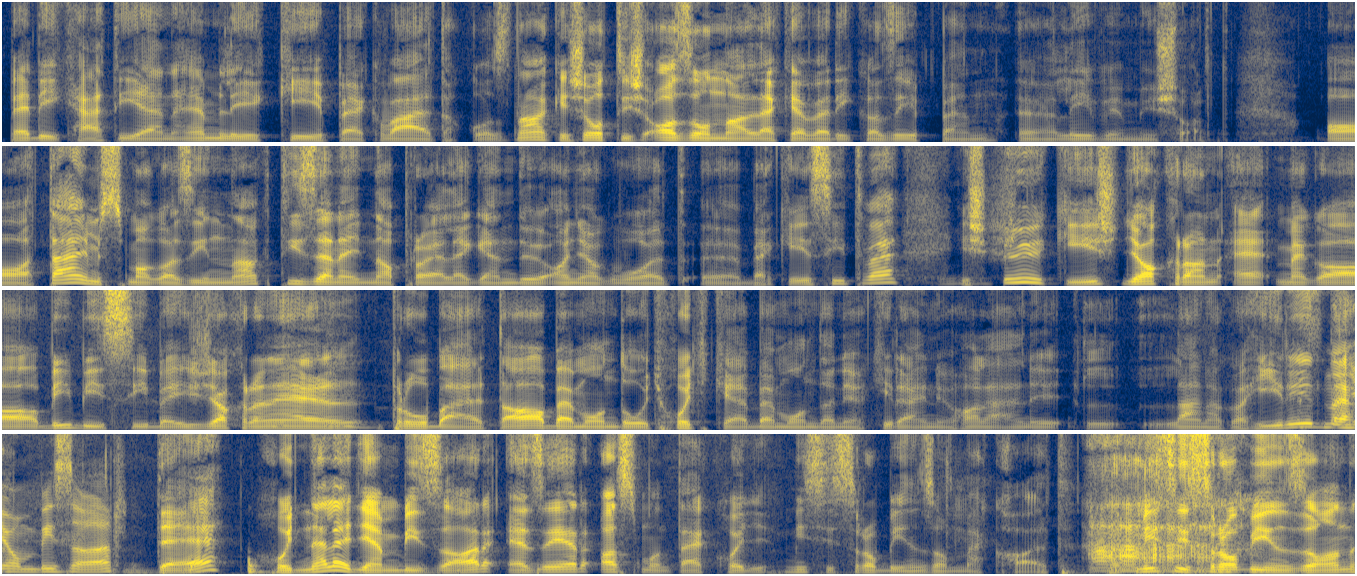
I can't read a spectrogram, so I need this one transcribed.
pedig hát ilyen emlékképek váltakoznak, és ott is azonnal lekeverik az éppen ö, lévő műsort a Times magazinnak 11 napra elegendő anyag volt bekészítve, és ők is gyakran, e, meg a BBC-be is gyakran elpróbálta a bemondó, hogy hogy kell bemondani a királynő halálának a hírét. Ez de, nagyon bizarr. de, hogy ne legyen bizarr, ezért azt mondták, hogy Mrs. Robinson meghalt. Ah. Mrs. Robinson,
